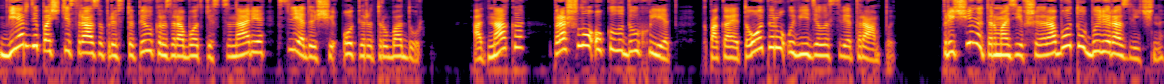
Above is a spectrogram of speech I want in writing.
Верди почти сразу приступил к разработке сценария следующей оперы «Трубадур». Однако прошло около двух лет, пока эту оперу увидела свет рампы. Причины, тормозившие работу, были различны.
